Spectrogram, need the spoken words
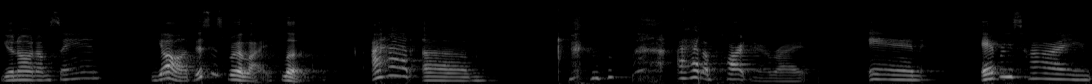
You know what I'm saying? Y'all, this is real life. Look, I had um I had a partner, right? And every time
